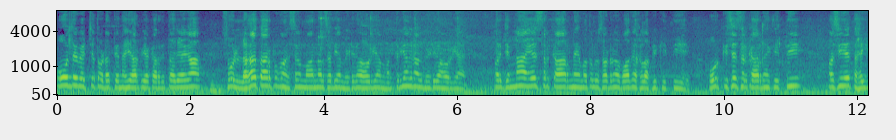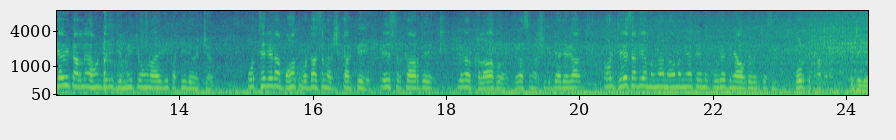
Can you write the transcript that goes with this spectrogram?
ਉਹਦੇ ਵਿੱਚ ਤੁਹਾਡਾ 3000 ਰੁਪਇਆ ਕਰ ਦਿੱਤਾ ਜਾਏਗਾ। ਸੋ ਲਗਾਤਾਰ ਭਗਵੰਤ ਸਿੰਘ ਮਾਨ ਨਾਲ ਸਾਡੀਆਂ ਮੀਟਿੰਗਾਂ ਹੋ ਰਹੀਆਂ ਮੰਤਰੀਆਂ ਦੇ ਨਾਲ ਮੀਟਿੰਗਾਂ ਹੋ ਰਹੀਆਂ। ਪਰ ਜਿੰਨਾ ਇਹ ਸਰਕਾਰ ਨੇ ਮਤਲਬ ਸਾਡੇ ਨਾਲ ਵਾਅਦਾ ਖਿਲਾਫੀ ਕੀਤੀ ਹੈ ਹੋਰ ਕਿਸੇ ਸਰਕਾਰ ਨੇ ਕੀਤੀ ਅਸੀਂ ਇਹ ਤਹਈਆ ਵੀ ਕਰ ਲਿਆ ਹੁਣ ਜਿਹੜੀ ਜਿਮਨੀ ਚੋਣ ਆਏਗੀ ਪੱਟੀ ਦੇ ਵਿੱਚ। ਉੱਥੇ ਜਿਹੜਾ ਬਹੁਤ ਵੱਡਾ ਸੰਘਰਸ਼ ਕਰਕੇ ਇਹ ਸਰਕਾਰ ਦੇ ਜਿਹੜਾ ਖਿਲਾਫ ਜਿਹੜਾ ਸੰਘਰਸ਼ ਵਿੱਢਿਆ ਜਾਏਗਾ ਔਰ ਜੇ ਸਾਡੀਆਂ ਮੰਗਾਂ ਨਾ ਮੰਨੀਆਂ ਤੇ ਇਹਨੂੰ ਪੂਰੇ ਪੰਜਾਬ ਦੇ ਵਿੱਚ ਅਸੀਂ ਹੋਰ ਤਿੱਖਾ ਕਰਾਂਗੇ। ਠੀਕ ਹੈ।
